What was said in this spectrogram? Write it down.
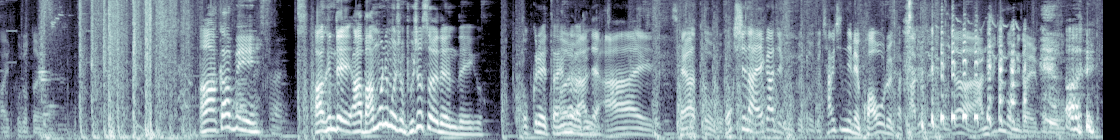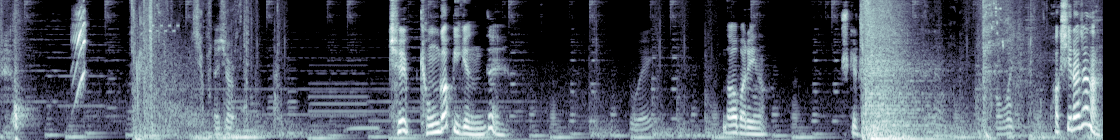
아이 보졌다 이거. 아 까비 Try. 아 근데 아 마무리 모션 보셨어야 되는데 이거 업그레이드 아, 해가지고 안돼. 아이 제가 또그 혹시나 해가지고 그 또그 그 창신님의 과오를 가- 가려드리고자 안 죽인 겁니다 일부러. 아. 제 경갑 A. 나와봐 레이나 Oh wait. 확실하잖아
